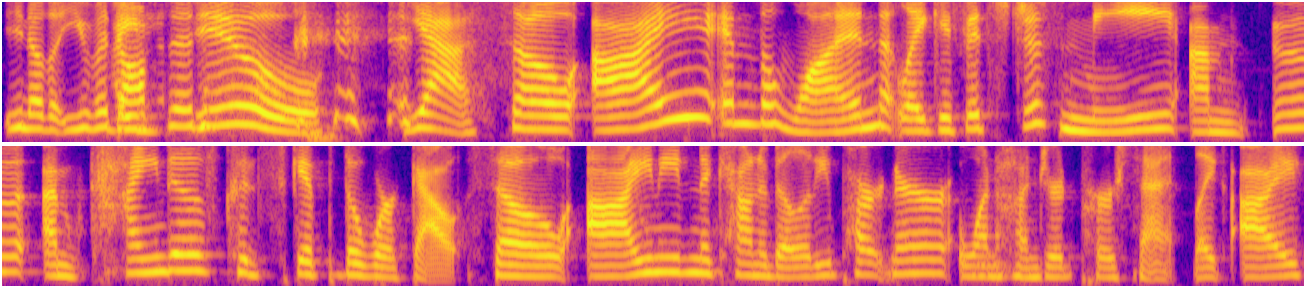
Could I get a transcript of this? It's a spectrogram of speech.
you know that you've adopted? I do. yeah. So I am the one like if it's just me, I'm uh, I'm kind of could skip the workout. So I need an accountability partner 100%. Like I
